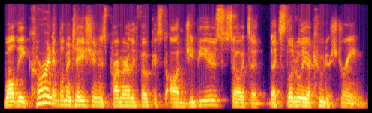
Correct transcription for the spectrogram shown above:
Well, the current implementation is primarily focused on GPUs, so it's a, that's literally a CUDA stream.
